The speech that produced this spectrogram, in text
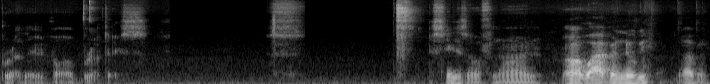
brother of all brothers. This nigga's offline. Oh, what happened, newbie? What happened?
